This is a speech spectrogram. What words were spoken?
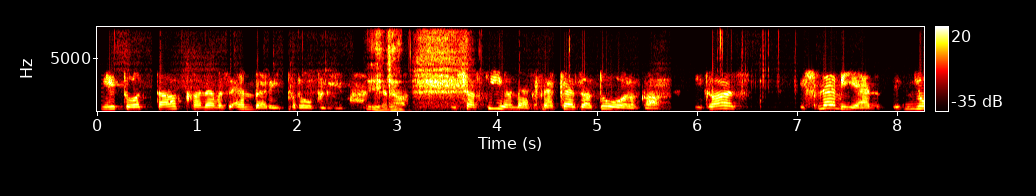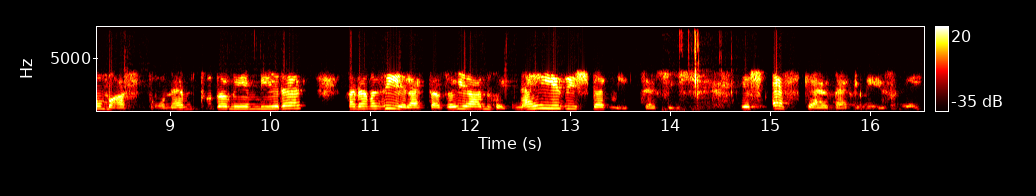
nyitottak, hanem az emberi problémákra. Igen. És a filmeknek ez a dolga, igaz? És nem ilyen nyomasztó, nem tudom én mire, hanem az élet az olyan, hogy nehéz is, meg vicces is. És ezt kell megnézni,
